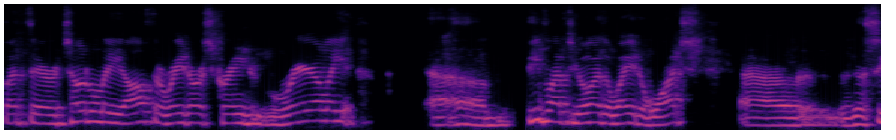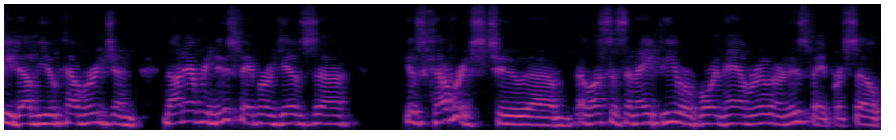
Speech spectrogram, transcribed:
but they're totally off the radar screen. Rarely, um, people have to go out of the way to watch uh, the CW coverage, and not every newspaper gives uh, gives coverage to um, unless it's an AP report and they have room in a newspaper. So,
